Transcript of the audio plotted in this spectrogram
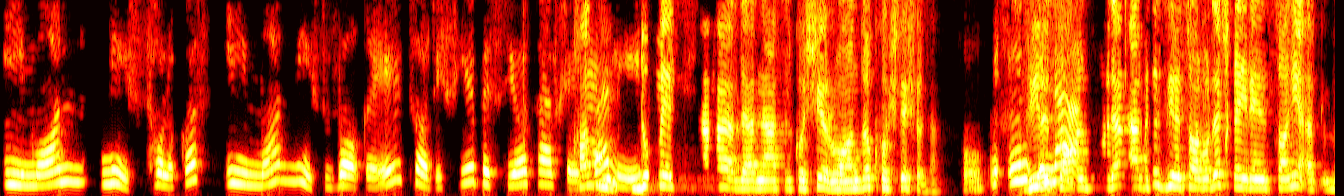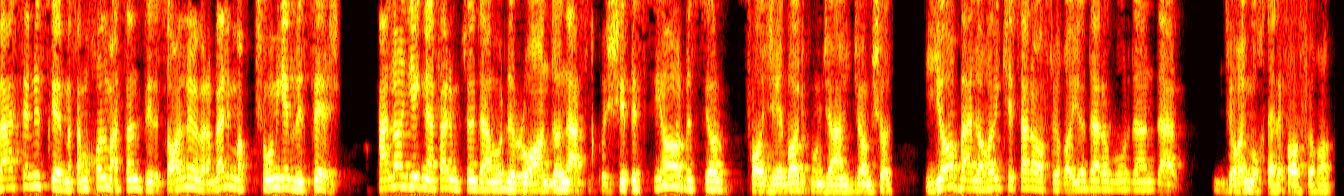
ایمان نیست. هولوکاست ایمان نیست. واقعه تاریخی بسیار تلخه. خانم ولی دو میلیون نفر در نسل کشی رواندا کشته شدن. خب زیر نه. سوال بردن البته زیر سوال بردنش غیر انسانی. بحث نیست که مثلا خودم اصلا زیر سوال نمی‌برم ولی ما شما میگن research. الان یک نفر می‌تونه در مورد رواندا نسل کشی بسیار بسیار فاجعه باری که اونجا انجام شد. یا بلاهایی که سر آفریقایی‌ها در آوردن در جاهای مختلف آفریقا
